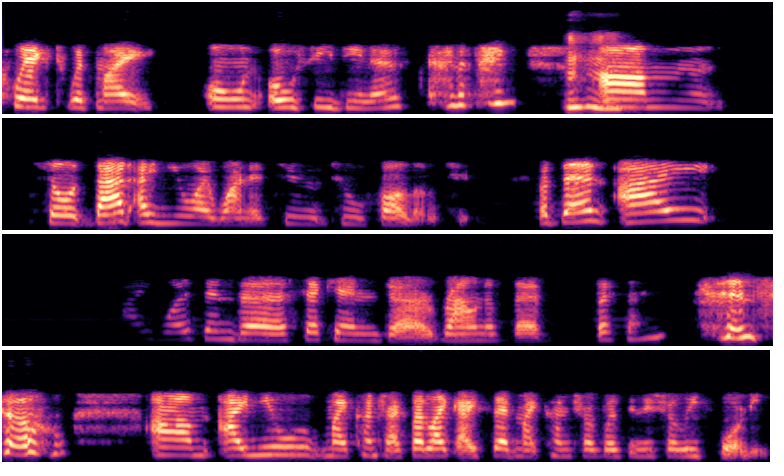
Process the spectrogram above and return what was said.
clicked with my own OCDness kind of thing. Mm-hmm. Um, so that I knew I wanted to to follow too. But then I I was in the second uh, round of the Basan, and so um, I knew my contract. But like I said, my contract was initially 40.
